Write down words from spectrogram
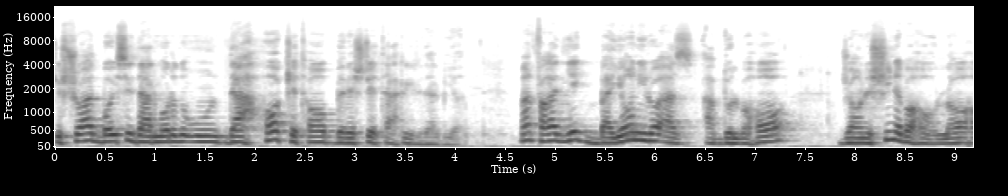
که شاید باعث در مورد اون دهها کتاب به رشته تحریری در بیاد. من فقط یک بیانی رو از عبدالبها جانشین الله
